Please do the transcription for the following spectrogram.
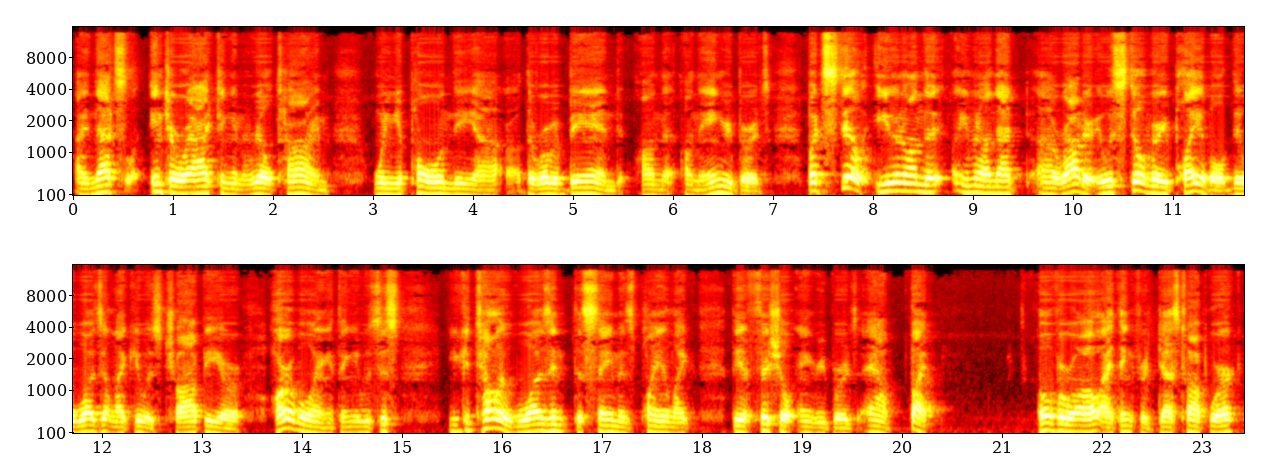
and that's interacting in real time when you're pulling the uh, the rubber band on the on the Angry Birds. But still, even on the even on that uh, router, it was still very playable. There wasn't like it was choppy or horrible or anything. It was just you could tell it wasn't the same as playing like the official Angry Birds app. But overall, I think for desktop work,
